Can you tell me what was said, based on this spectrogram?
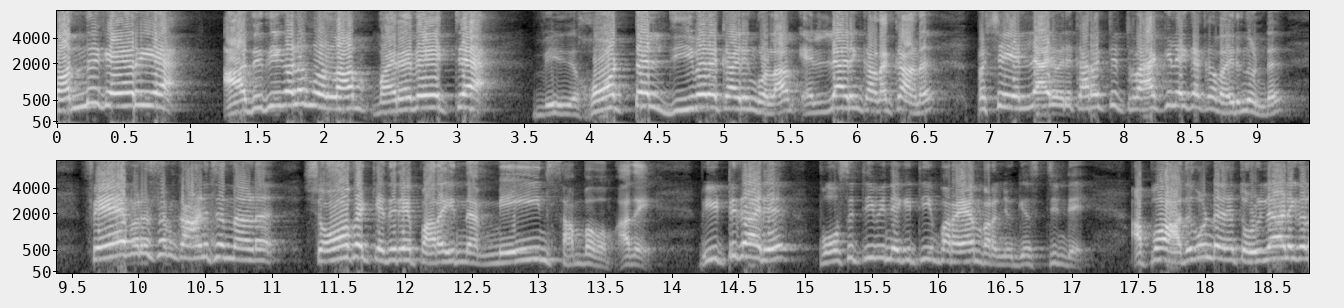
വന്നു കയറിയ അതിഥികളും കൊള്ളാം വരവേറ്റ ഹോട്ടൽ ജീവനക്കാരും കൊള്ളാം. എല്ലാവരും കണക്കാണ്. പക്ഷെ എല്ലാവരും ഒരു കറക്റ്റ് ട്രാക്കിലേക്കൊക്കെ വരുന്നുണ്ട്. ഫേവറിസം കാണിച്ചെന്നാണ് ശോഭയ്ക്കെതിരെ പറയുന്ന മെയിൻ സംഭവം. അതെ വീട്ടുകാർ പോസിറ്റീവ് നെഗറ്റീവ് പറയാൻ പറഞ്ഞു ഗസ്റ്റിന്റെ അപ്പോൾ അതുകൊണ്ട് തന്നെ തൊഴിലാളികൾ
